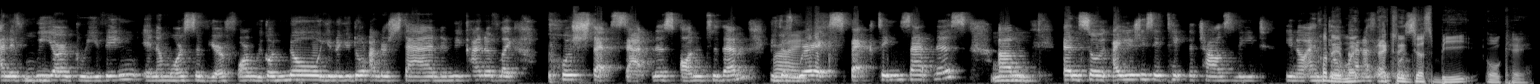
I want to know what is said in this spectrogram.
and if mm-hmm. we are grieving in a more severe form we go no you know you don't understand and we kind of like push that sadness onto them because right. we're expecting sadness mm-hmm. um and so i usually say take the child's lead you know and they might kind of actually just be okay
